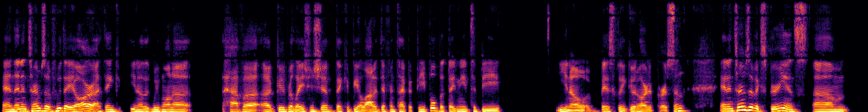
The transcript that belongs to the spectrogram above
And then in terms of who they are, I think you know that we want to have a, a good relationship. They could be a lot of different type of people, but they need to be, you know, basically a good-hearted person. And in terms of experience, um,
